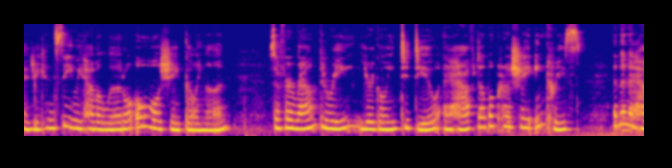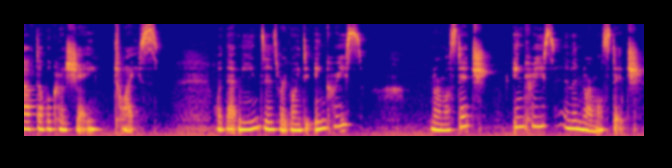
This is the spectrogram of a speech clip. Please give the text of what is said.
As you can see, we have a little oval shape going on. So for round three, you're going to do a half double crochet increase and then a half double crochet twice. What that means is we're going to increase, normal stitch, increase, and then normal stitch.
